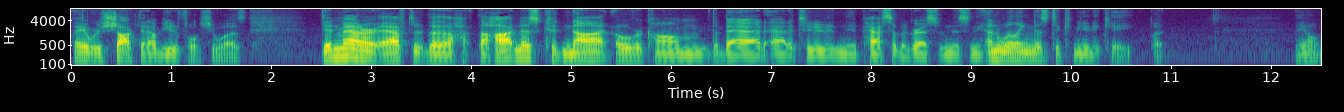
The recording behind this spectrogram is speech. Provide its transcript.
They were shocked at how beautiful she was. Didn't matter after the the hotness could not overcome the bad attitude and the passive aggressiveness and the unwillingness to communicate. But you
